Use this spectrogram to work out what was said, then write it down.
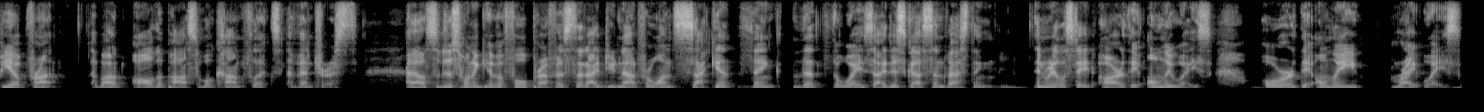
be upfront about all the possible conflicts of interest. I also just want to give a full preface that I do not for one second think that the ways I discuss investing in real estate are the only ways or the only right ways.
